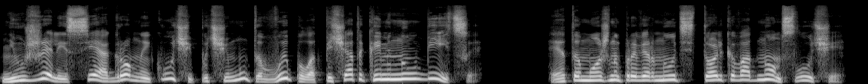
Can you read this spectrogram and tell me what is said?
Неужели из всей огромной кучи почему-то выпал отпечаток именно убийцы? Это можно провернуть только в одном случае,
